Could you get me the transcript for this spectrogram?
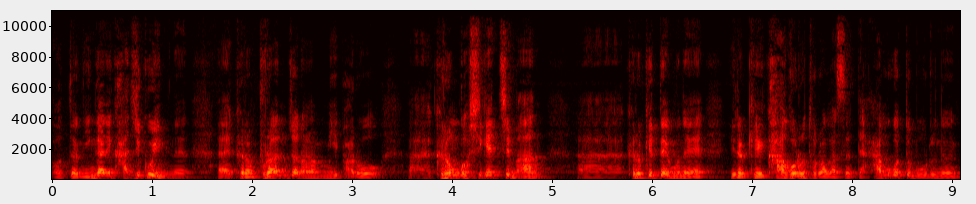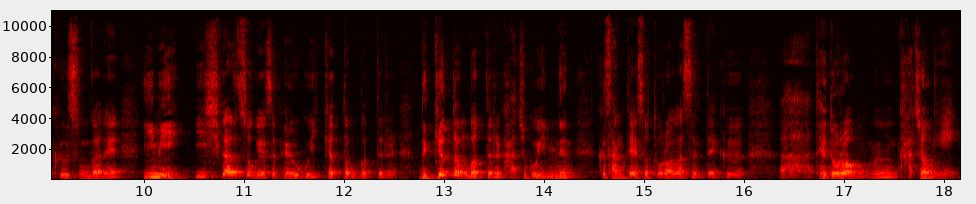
어떤 인간이 가지고 있는 그런 불안전함이 바로 아, 그런 것이겠지만 아, 그렇기 때문에 이렇게 과거로 돌아갔을 때 아무것도 모르는 그 순간에 이미 이 시간 속에서 배우고 익혔던 것들을 느꼈던 것들을 가지고 있는 그 상태에서 돌아갔을 때그 아, 되돌아보는 가정이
